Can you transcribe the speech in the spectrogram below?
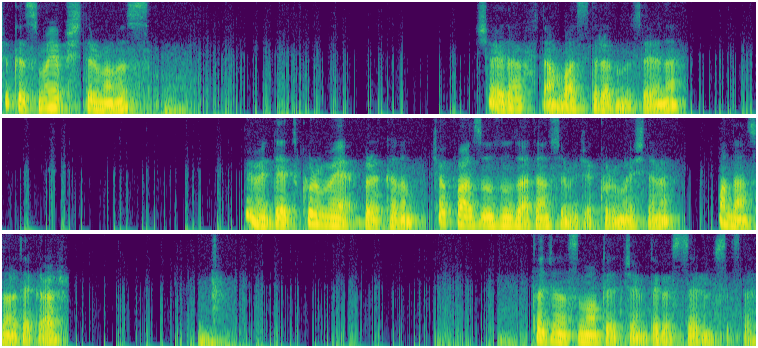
Şu kısmı yapıştırmamız. Şöyle hafiften bastıralım üzerine. Bir müddet kurumaya bırakalım. Çok fazla uzun zaten sürmeyecek kuruma işlemi. Ondan sonra tekrar tacı nasıl monte edeceğimi de gösteririm sizlere.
